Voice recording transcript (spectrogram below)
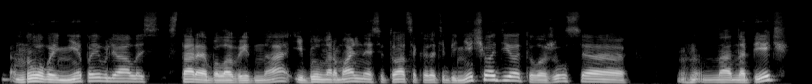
Новой не появлялась, старая была вредна, и была нормальная ситуация, когда тебе нечего делать, ты ложился на, на печь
